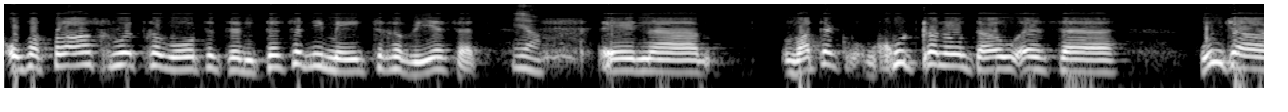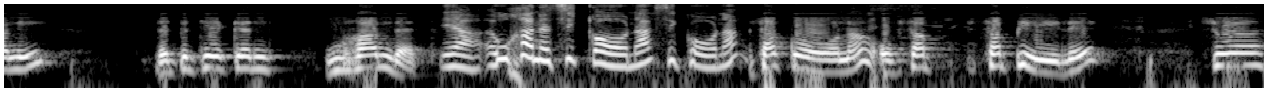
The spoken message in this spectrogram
op 'n plaas groot geword het en tussen die mense gewees het. Ja. En uh wat ek goed kan onthou is uh Unjani. Dit beteken hoe gaan dit? Ja, hoe gaan dit Sikona, Sikona? Sakona of Sap Sapile. So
